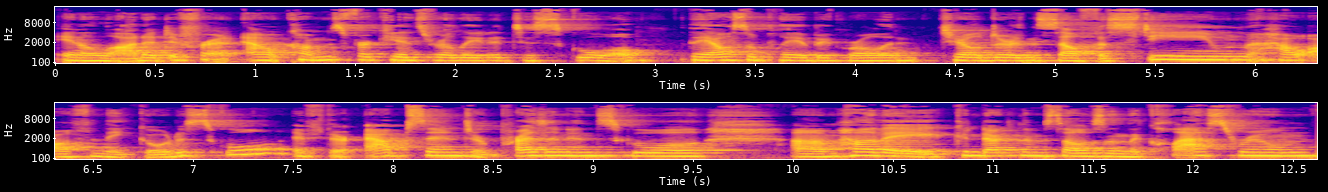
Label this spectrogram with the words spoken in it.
in a lot of different outcomes for kids related to school. They also play a big role in children's self esteem, how often they go to school, if they're absent or present in school, um, how they conduct themselves in the classroom.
